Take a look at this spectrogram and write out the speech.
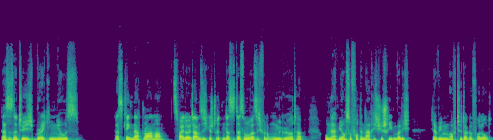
das ist natürlich Breaking News. Das klingt nach Drama. Zwei Leute haben sich gestritten. Das ist das nur, was ich von Unge gehört habe. Unge hat mir auch sofort eine Nachricht geschrieben, weil ich, ich habe ihm auf Twitter gefollowt.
